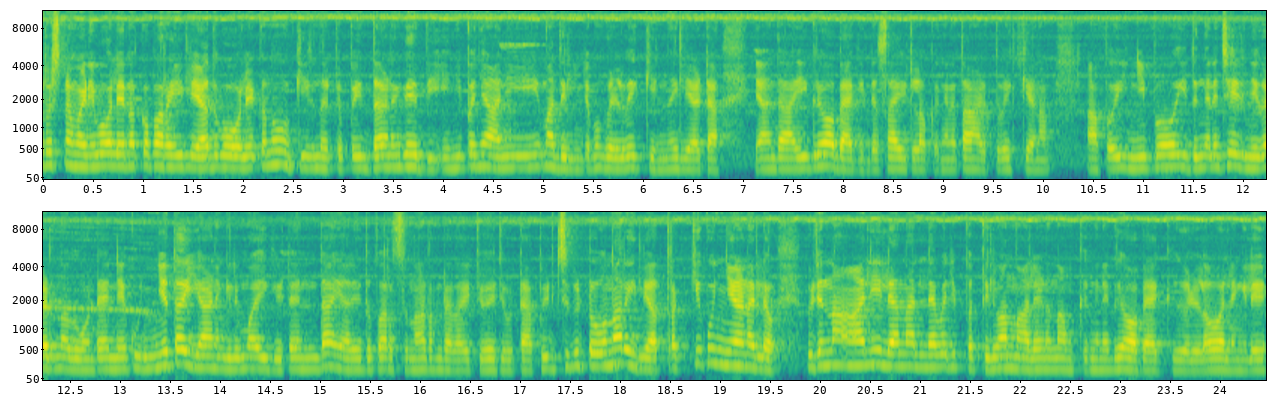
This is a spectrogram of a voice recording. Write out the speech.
കൃഷ്ണമണി പോലെ എന്നൊക്കെ പറയില്ലേ? അതുപോലെയൊക്കെ നോക്കിയിരുന്നിട്ട് ഇപ്പോൾ ഇതാണ് ഗതി. ഇനിയിപ്പോൾ ഞാൻ ഈ മതിലിന്റെ മുകളിൽ വെക്കുന്നില്ല കേട്ടോ. ഞാൻ എന്താ ഈ ഗ്രോ ബാഗിന്റെ സൈഡിലൊക്കെ ഇങ്ങനെ താഴത്ത് വെക്കണം. അപ്പോൾ ഇനിയിപ്പോൾ ഇതിങ്ങനെ ചെരിഞ്ഞ് കിടന്നത് കൊണ്ട് തന്നെ കുഞ്ഞ് തൈയാണെങ്കിലും വൈകിട്ട് എന്തായാലും ഇത് പറിച്ച് നടേണ്ടതായിട്ട് വരും കേട്ടോ. പിടിച്ച് കിട്ടുമോയെന്നറിയില്ല അത്രയ്ക്ക് കുഞ്ഞാണല്ലോ. ഒരു നാലില്ല നല്ല വലിപ്പത്തിൽ വന്നാലാണ് നമുക്കിങ്ങനെ ഗ്രോ ബാഗുകളിലോ അല്ലെങ്കിൽ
